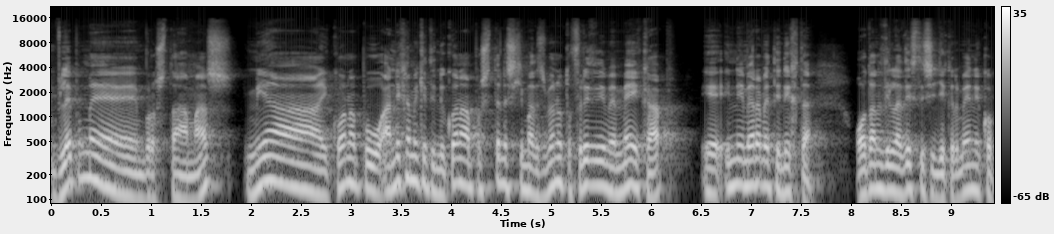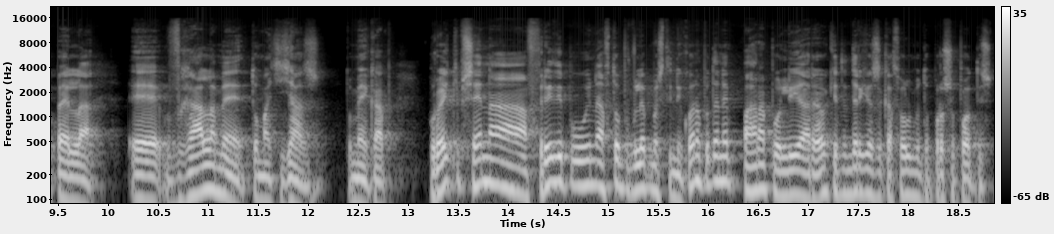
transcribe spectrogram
βλέπουμε μπροστά μας μία εικόνα που, αν είχαμε και την εικόνα πώς ήταν σχηματισμένο το φρύδι με make-up, ε, είναι η μέρα με τη νύχτα. Όταν δηλαδή στη συγκεκριμένη κοπέλα ε, βγάλαμε το μακιγιάζ, το make-up, προέκυψε ένα φρύδι που είναι αυτό που βλέπουμε στην εικόνα που ήταν πάρα πολύ αραιό και δεν τέριαζε καθόλου με το πρόσωπό της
